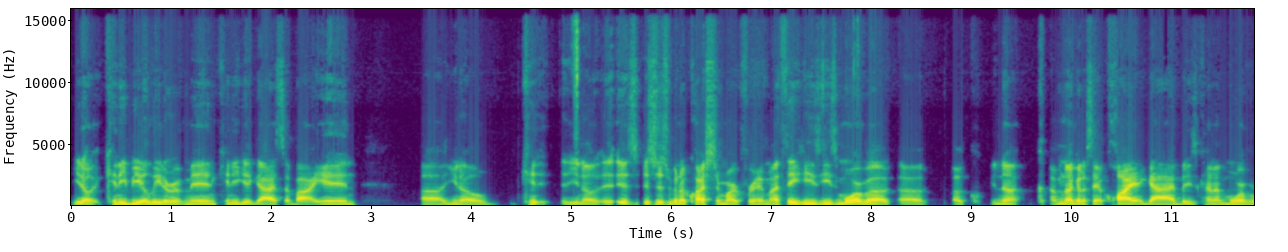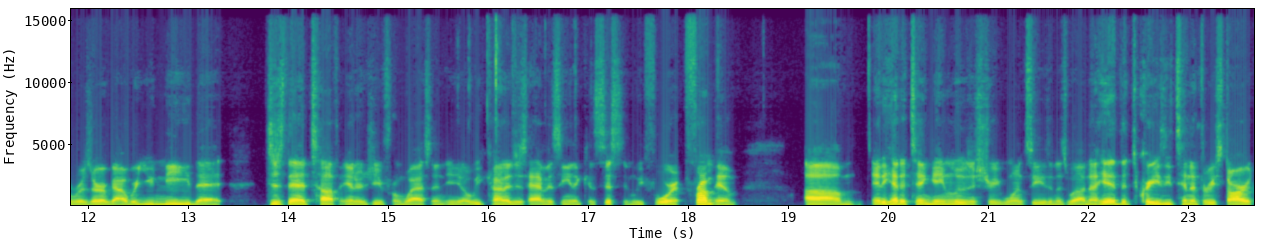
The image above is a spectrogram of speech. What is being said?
you know, can he be a leader of men? Can he get guys to buy in? Uh, you know, can you know? It's it's just been a question mark for him. I think he's he's more of a, a, a you know, I'm not gonna say a quiet guy, but he's kind of more of a reserve guy where you need that just that tough energy from Wes, and you know, we kind of just haven't seen it consistently for it from him. Um, and he had a 10 game losing streak one season as well. Now he had the crazy 10 and 3 start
